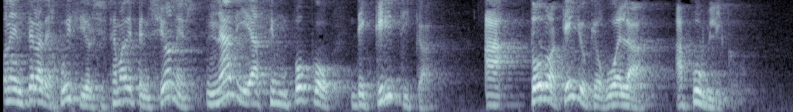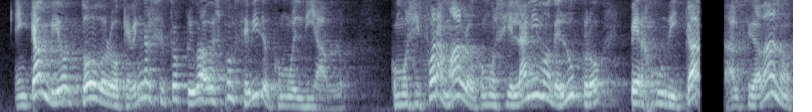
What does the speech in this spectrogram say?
pone en tela de juicio el sistema de pensiones. Nadie hace un poco de crítica a todo aquello que huela a público. En cambio, todo lo que venga del sector privado es concebido como el diablo como si fuera malo, como si el ánimo de lucro perjudicara al ciudadano,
